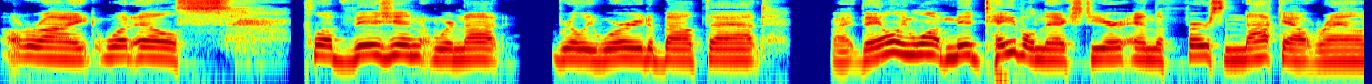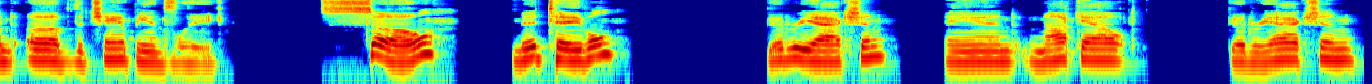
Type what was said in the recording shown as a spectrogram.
All right, what else? Club Vision, we're not really worried about that. Right, they only want mid-table next year and the first knockout round of the Champions League. So, mid-table, good reaction, and knockout, good reaction.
